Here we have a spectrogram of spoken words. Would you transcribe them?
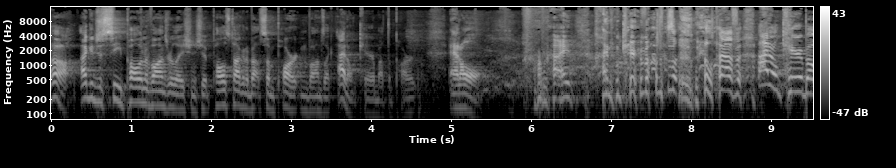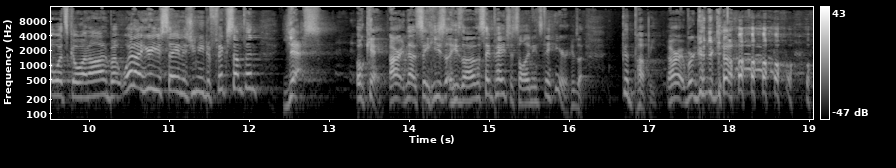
oh, I could just see Paul and Yvonne's relationship. Paul's talking about some part, and Yvonne's like, I don't care about the part at all. right? I don't care about this. They're laughing. I don't care about what's going on, but what I hear you saying is you need to fix something? Yes. Okay. All right. Now, see, he's, he's on the same page. That's all he needs to hear. He's like, good puppy. All right, we're good to go.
